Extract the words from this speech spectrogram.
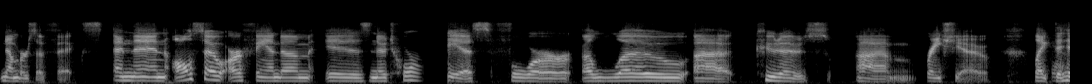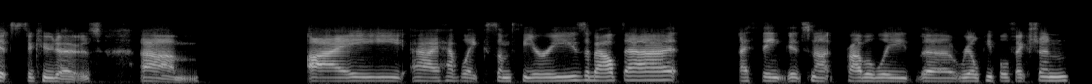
numbers of fics, and then also our fandom is notorious for a low uh, kudos um, ratio, like the hits to kudos. Um, I I have like some theories about that. I think it's not probably the real people fiction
